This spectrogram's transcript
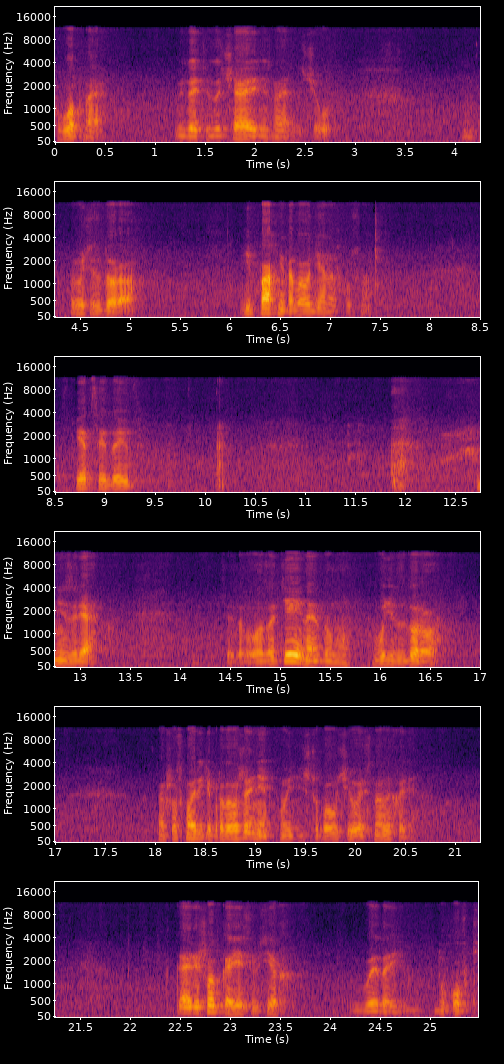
плотная. Видать, из-за чая, не знаю, из-за чего. Ну, короче, здорово. И пахнет обалденно вкусно. Специи дают. Не зря. Все это было затеяно, я думаю. Будет здорово. Так что смотрите продолжение, увидите, что получилось на выходе. Такая решетка есть у всех в этой духовке.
